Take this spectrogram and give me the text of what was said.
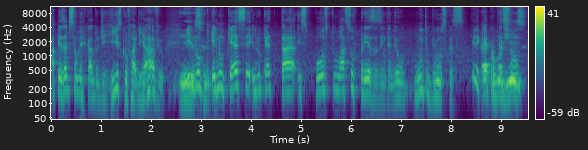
apesar de ser um mercado de risco variável, ele não, ele não quer ser, ele não quer estar tá exposto a surpresas, entendeu? Muito bruscas. Ele é, quer proteção. Como diz,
